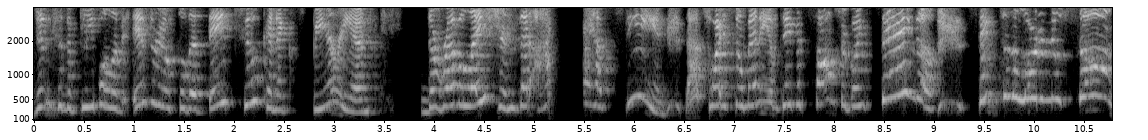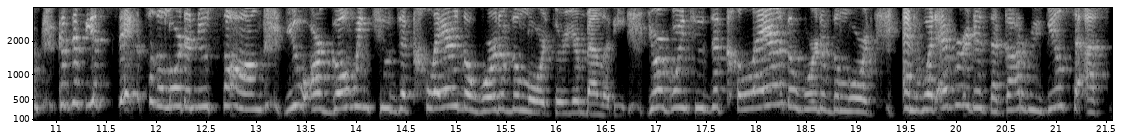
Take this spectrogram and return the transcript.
into the people of Israel so that they too can experience the revelations that I I have seen. That's why so many of David's songs are going, sing, uh, sing to the Lord a new song. Because if you sing to the Lord a new song, you are going to declare the word of the Lord through your melody. You're going to declare the word of the Lord. And whatever it is that God reveals to us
